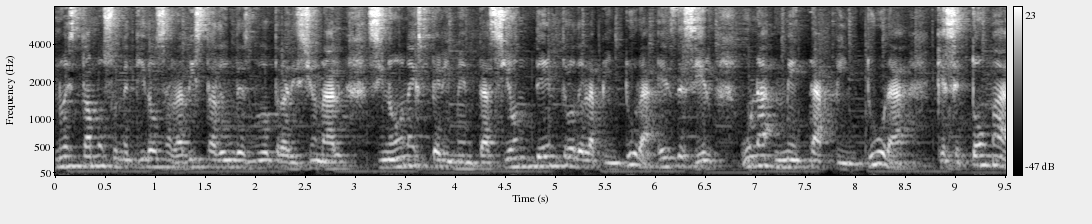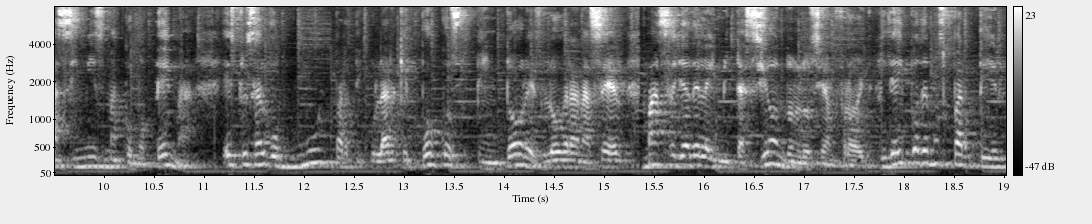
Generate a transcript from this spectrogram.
no estamos sometidos a la vista de un desnudo tradicional, sino una experimentación dentro de la pintura, es decir, una metapintura que se toma a sí misma como tema. Esto es algo muy particular que pocos pintores logran hacer más allá de la imitación de Lucian Freud. Y de ahí podemos partir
